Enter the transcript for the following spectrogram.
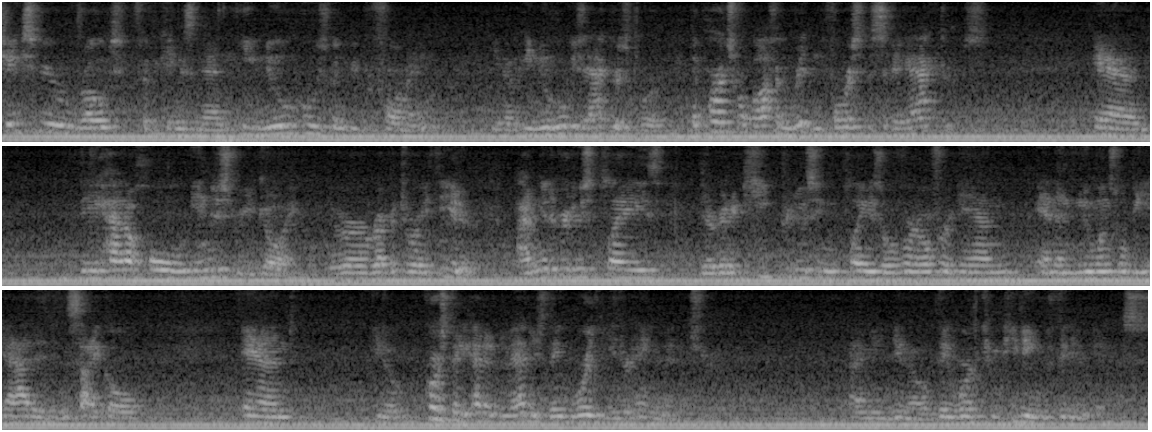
Shakespeare wrote for the King's Men. He knew who was going to be performing. You know, he knew who his actors were. The parts were often written for specific actors, and they had a whole industry going. They were a repertory theater. I'm going to produce plays. They're going to keep producing plays over and over again, and then new ones will be added in cycle. And you know, of course, they had an advantage. They were the entertainment industry. I mean, you know, they weren't competing with video games.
